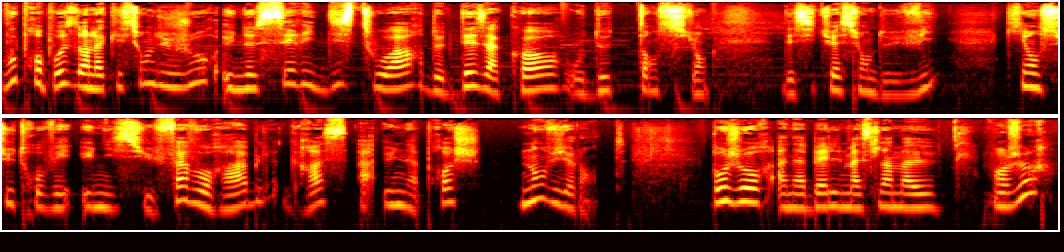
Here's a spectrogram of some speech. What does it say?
vous propose dans la question du jour une série d'histoires de désaccords ou de tensions, des situations de vie qui ont su trouver une issue favorable grâce à une approche non violente. Bonjour Annabelle Maslin-Maheu. Bonjour.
